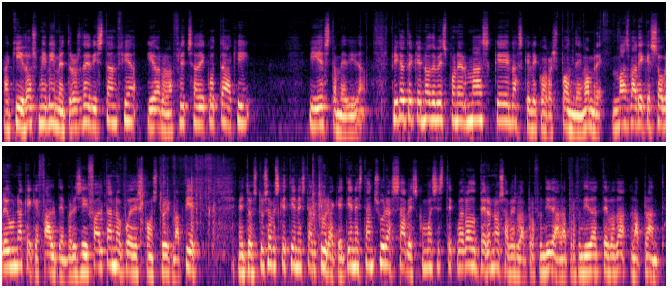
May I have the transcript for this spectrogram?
Aquí 2 milímetros de distancia y ahora la flecha de cota aquí y esta medida. Fíjate que no debes poner más que las que le corresponden. Hombre, más vale que sobre una que que falte, pero si falta no puedes construir la pieza. Entonces tú sabes que tiene esta altura, que tiene esta anchura, sabes cómo es este cuadrado, pero no sabes la profundidad. La profundidad te lo da la planta.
